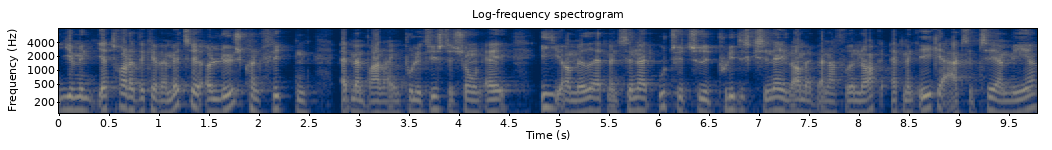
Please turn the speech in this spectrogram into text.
Jamen, jeg tror at det kan være med til at løse konflikten, at man brænder en politistation af, i og med, at man sender et utvetydigt politisk signal om, at man har fået nok, at man ikke accepterer mere,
